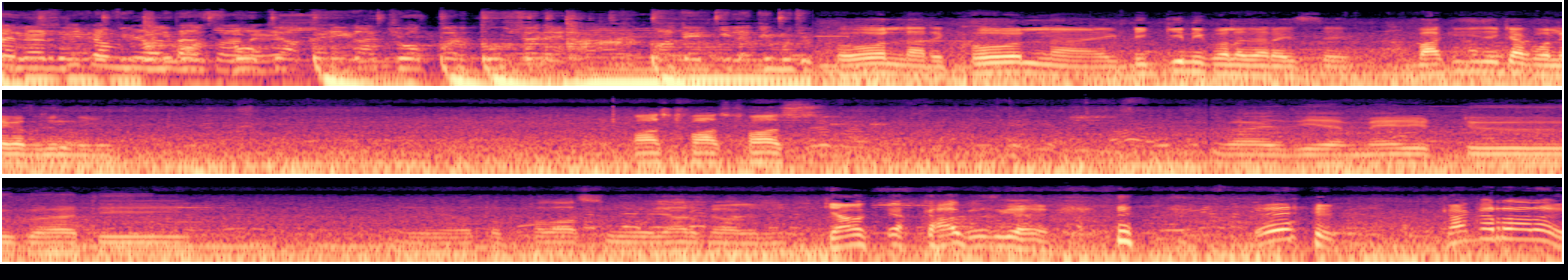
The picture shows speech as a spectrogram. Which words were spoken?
एनर्जी कम नहीं होता खोल ना रे खोल ना। एक डिग्गी नहीं खोला जा रहा इससे। बाकी चीज़ें क्या खोलेगा तू ज़िंदगी फास्ट फास्ट फास्ट गाइस ये मेरी टू गुवाहाटी ये तो फलासू यार वाले में क्या क्या कहाँ घुस गया है? ए, क्या कर रहा है?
